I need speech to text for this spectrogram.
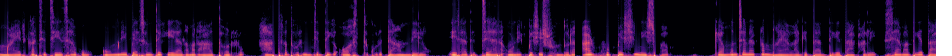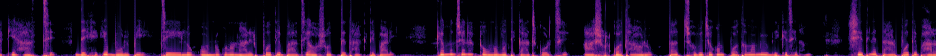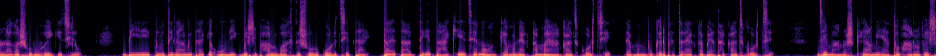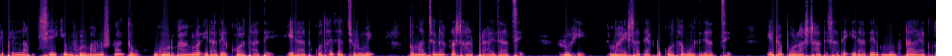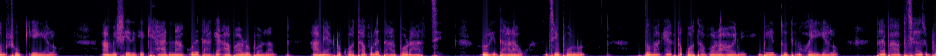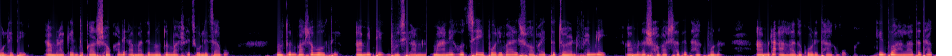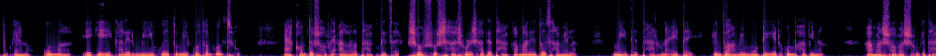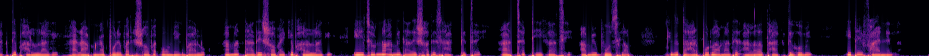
মায়ের কাছে যে যাব, অমনি পেছন থেকে ইরাদ আমার হাত ধরলো। হাতটা ধরে নিচের দিকে অস্তে করে টান দিল। ইরাদের চেহারা অনেক বেশি সুন্দর আর খুব বেশি নিষ্পাপ। কেমন যেন একটা মায়া লাগে তার দিকে তাকালে। সে আমার দিকে তাকিয়ে হাসছে। দেখে কে বলবি যে এই লোক অন্য কোনো নারীর প্রতি বাজে অসত্যে থাকতে পারে? কেমন যেন একটা অনুভূতি কাজ করছে। আসল কথা হলো, তার ছবি যখন প্রথম আমি দেখেছিলাম, সেদিনে তার প্রতি ভালো লাগা শুরু হয়ে গিয়েছিল। বিয়ের দুদিনে আমি তাকে অনেক বেশি ভালোবাসতে শুরু করেছি, তাই। তাই তার দিকে তাকিয়ে যেন কেমন একটা মায়া কাজ করছে, তেমন বুকের ভেতর একটা ব্যথা কাজ করছে। যে মানুষকে আমি এত ভালোবেসে ফেললাম, সে কি ভুল মানুষ নয় তো? ঘোর ভাঙলো এরাদের কথাতে। এরাদ, কোথায় যাচ্ছ রুহি? তোমার জন্য একটা সারপ্রাইজ আছে। রুহি, মায়ের সাথে একটু কথা বলতে যাচ্ছি। এটা বলার সাথে সাথে এরাদের মুখটা একদম শুকিয়ে গেল। আমি সেদিকে খেয়াল না করে তাকে আবারও বললাম, আমি একটু কথা বলে তারপর আসছি। রুহি, দাঁড়াও, জি, বলুন। তোমাকে একটা কথা বলা হয়নি বিয়ের দুদিন হয়ে গেল। তাই ভাবছি আজ বলে দিই, আমরা কিন্তু কাল সকালে আমাদের নতুন বাসায় চলে যাব। নতুন বাসা বলতে আমি ঠিক বুঝলাম না। মানে হচ্ছে এই পরিবারের সবাই তো জয়েন্ট ফ্যামিলি আমরা সবার সাথে থাকব না, আমরা আলাদা করে থাকব। কিন্তু আলাদা থাকব কেন? ও মা এ কি একালের মেয়ে হয়ে তুমি কথা বলছো? এখন তো সবাই আলাদা থাকতে চায়। শ্বশুর শাশুড়ির সাথে থাকা মানে তো ঝামেলা। মেয়েদের ধারণা এটাই, কিন্তু আমি মোটেই এরকম ভাবি না। আমার সবার সঙ্গে থাকতে ভালো লাগে, আর আপনার পরিবারের সবাই অনেক ভালো। আমার তাদের সবাইকে ভালো লাগে এই জন্য আমি তাদের সাথে থাকতে চাই। আচ্ছা ঠিক আছে, আমি বুঝলাম। কিন্তু তারপরও আমাদের আলাদা থাকতে হবে, এটাই ফাইনাল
